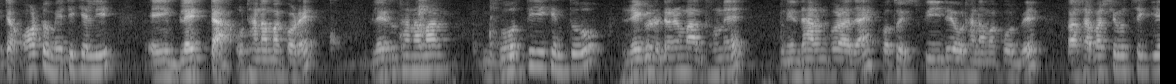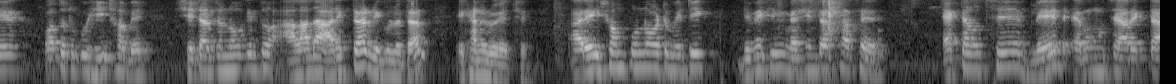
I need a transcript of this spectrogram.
এটা অটোমেটিক্যালি এই ব্লেডটা ওঠানামা করে। ব্লেড ওঠানামার গতি কিন্তু রেগুলেটরের মাধ্যমে নির্ধারণ করা যায়, কত স্পিডে ওঠানামা করবে। পাশাপাশি হচ্ছে গিয়ে কতটুকু হিট হবে, সেটার জন্যও কিন্তু আলাদা আরেকটা রেগুলেটর এখানে রয়েছে। আর এই সম্পূর্ণ অটোমেটিক ডিবেকিং মেশিনটার সাথে একটা হচ্ছে ব্লেড এবং হচ্ছে আরেকটা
